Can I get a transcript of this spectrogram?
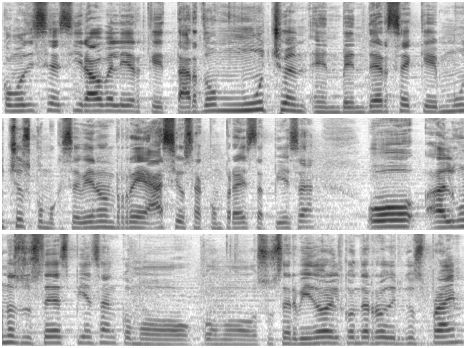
como dice Sir Aubelier, que tardó mucho en, en venderse, que muchos como que se vieron reacios a comprar esta pieza? ¿O algunos de ustedes piensan como, como su servidor, el Conde Rodriguez Prime,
